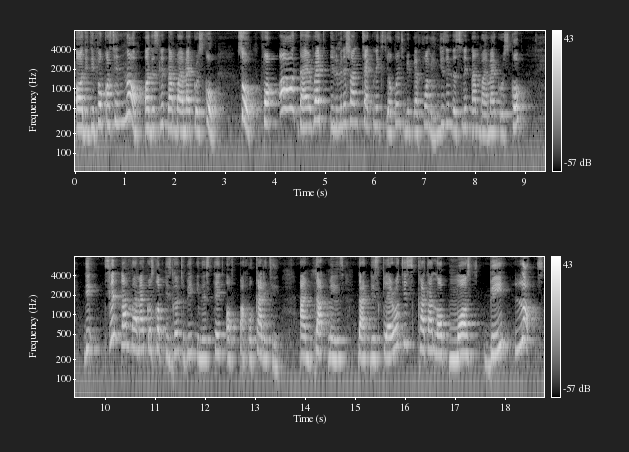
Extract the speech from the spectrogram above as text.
or the defocusing knob on the slit lamp by microscope. So for all direct illumination techniques you're going to be performing using the slit lamp by microscope, the slit lamp by microscope is going to be in a state of parfocality. And that means that the sclerotic scatter knob must be locked.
